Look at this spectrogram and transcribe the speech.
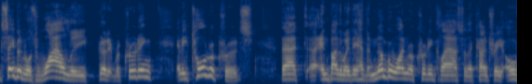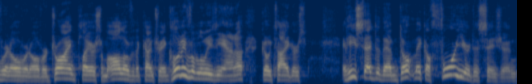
Saban was wildly good at recruiting, and he told recruits that, uh, and by the way, they had the number one recruiting class in the country over and over and over, drawing players from all over the country, including from Louisiana, go Tigers. And he said to them, don't make a four year decision,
